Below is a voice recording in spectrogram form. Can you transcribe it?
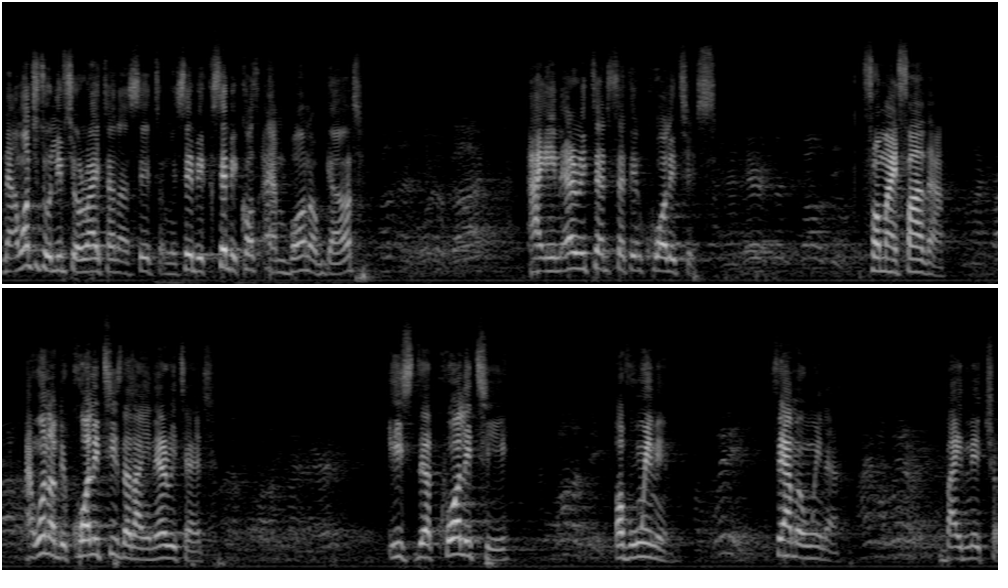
Now I want you to lift your right hand and say to me, say, say because I am born of God, I inherited certain qualities from my father. And one of the qualities that I inherited is the quality of winning. Say, I'm a winner by nature.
